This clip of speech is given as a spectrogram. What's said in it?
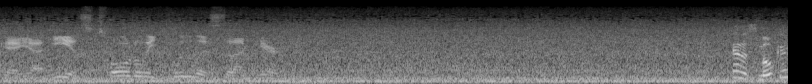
Okay, yeah, he is totally clueless that I'm here. Kind of smoking?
